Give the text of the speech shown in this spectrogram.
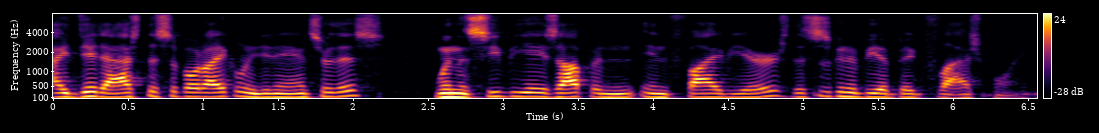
I did ask this about Eichel, and he didn't answer this. When the CBA is up in, in five years, this is going to be a big flashpoint.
